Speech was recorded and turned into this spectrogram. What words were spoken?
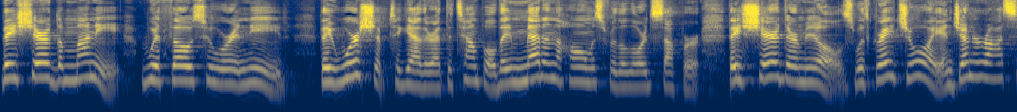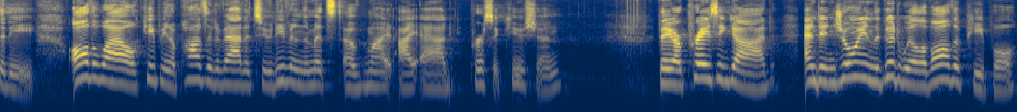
They shared the money with those who were in need. They worshiped together at the temple. They met in the homes for the Lord's Supper. They shared their meals with great joy and generosity, all the while keeping a positive attitude, even in the midst of, might I add, persecution. They are praising God and enjoying the goodwill of all the people.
